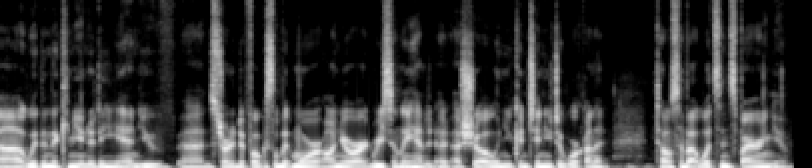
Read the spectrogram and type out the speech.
uh, within the community, and you've uh, started to focus a little bit more on your art. Recently, had a, a, show, and you continue to work on it. Tell us about what's inspiring you.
